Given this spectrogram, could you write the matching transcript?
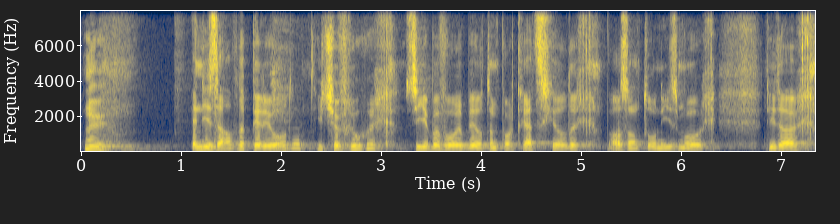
Nu, in diezelfde periode, ietsje vroeger, zie je bijvoorbeeld een portretschilder als Antonius Moor, die daar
